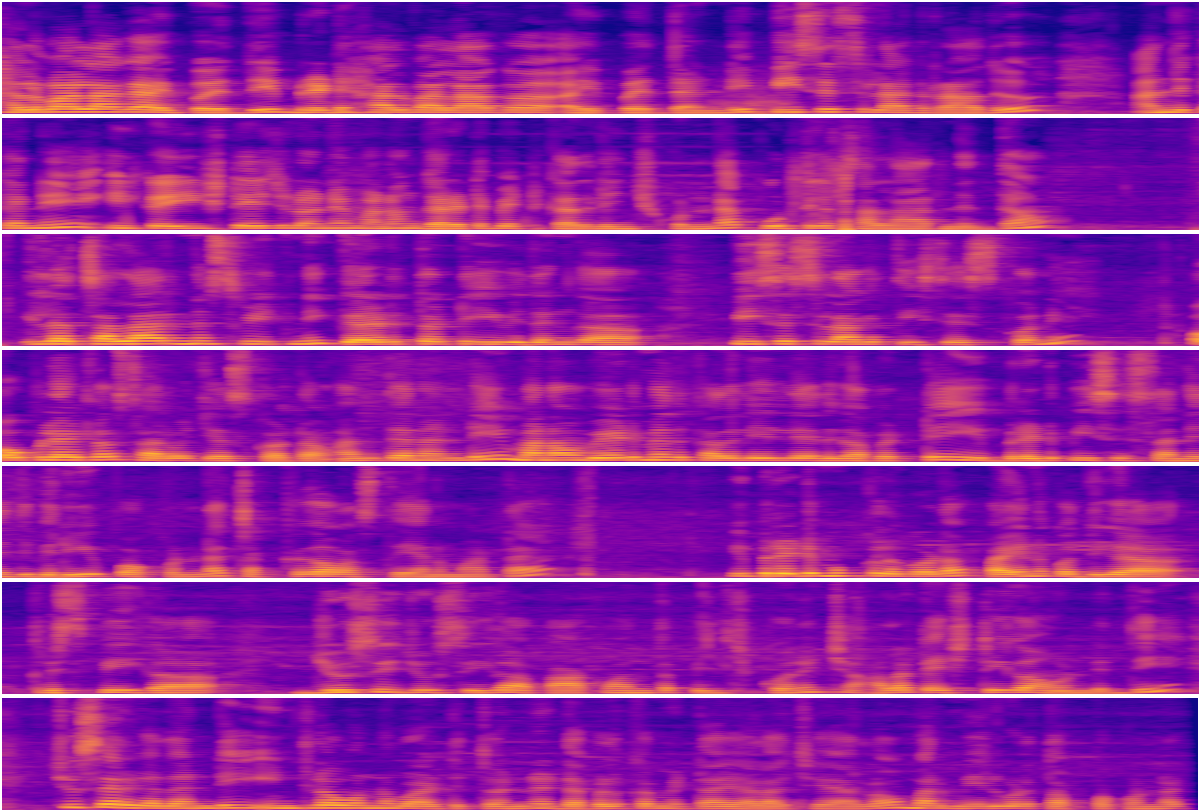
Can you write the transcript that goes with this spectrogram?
హల్వాలాగా అయిపోద్ది బ్రెడ్ హల్వాలాగా అయిపోద్దండి పీసెస్ లాగా రాదు. అందుకని ఇక ఈ స్టేజ్లోనే మనం గరిటె పెట్టి కదిలించకుండా పూర్తిగా చల్లారనిద్దాం. ఇలా చల్లారిన స్వీట్ని గరిటెతోటి ఈ విధంగా పీసెస్ లాగా తీసేసుకొని ఓ ప్లేట్లో సర్వ్ చేసుకోవటం. అంతేనండి మనం వేడి మీద కదిలిలేదు కాబట్టి ఈ బ్రెడ్ పీసెస్ అనేది విరిగిపోకుండా చక్కగా వస్తాయి అన్నమాట ఈ బ్రెడ్ ముక్కలు కూడా పైన కొద్దిగా క్రిస్పీగా జ్యూసీ జ్యూసీగా ఆ పాకం అంతా పిలుచుకొని చాలా టేస్టీగా ఉండిద్ది. చూసారు కదండి ఇంట్లో ఉన్న వాటితోనే డబుల్ కా మిఠాయి ఎలా చేయాలో. మరి మీరు కూడా తప్పకుండా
